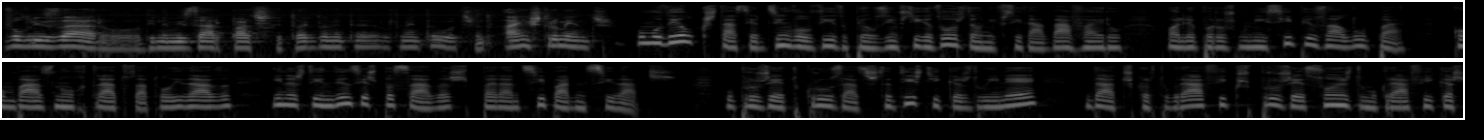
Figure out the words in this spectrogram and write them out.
valorizar ou dinamizar partes do território relativamente a outros. Portanto, há instrumentos. O modelo que está a ser desenvolvido pelos investigadores da Universidade de Aveiro olha para os municípios à lupa, com base num retrato da atualidade e nas tendências passadas para antecipar necessidades. O projeto cruza as estatísticas do INE, dados cartográficos, projeções demográficas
